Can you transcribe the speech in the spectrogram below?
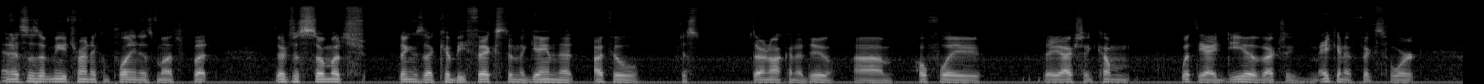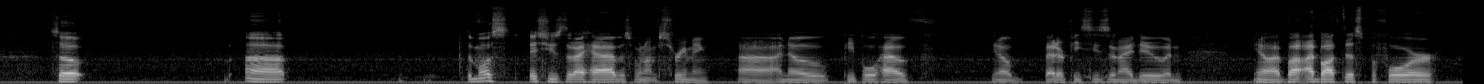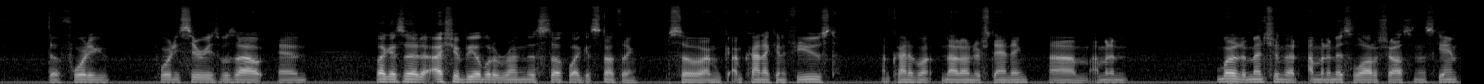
and this isn't me trying to complain as much, but there's just so much things that could be fixed in the game that I feel just they're not going to do. Um, hopefully, they actually come with the idea of actually making a fix for it. So, uh, the most issues that I have is when I'm streaming. Uh, I know people have, you know, better PCs than I do, and you know, I bought I bought this before the 40, 40 series was out, and like I said, I should be able to run this stuff like it's nothing. So I'm I'm kind of confused. I'm kind of not understanding. Um, I'm gonna wanted to mention that I'm gonna miss a lot of shots in this game.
